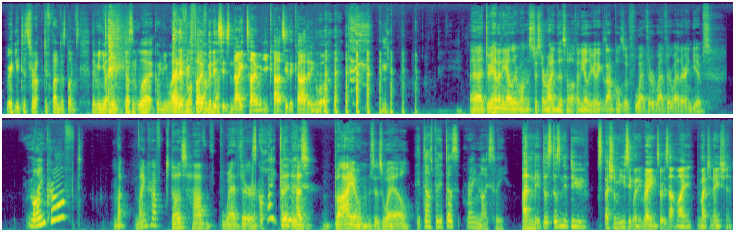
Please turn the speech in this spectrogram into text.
really disruptive thunderstorms that mean your ink doesn't work when you want. And every five minutes, it's nighttime and you can't see the card anymore. Uh, do we have any other ones just to round this off? Any other good examples of weather, weather, weather in games? Minecraft. Mi- Minecraft does have weather. It's quite and good. It has biomes as well. It does, but it does rain nicely. and it does, doesn't it do special music when it rains, or is that my imagination?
